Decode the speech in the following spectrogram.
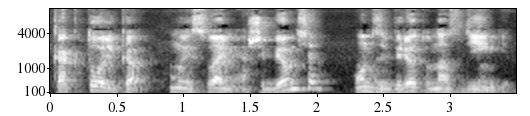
Как только мы с вами ошибемся, он заберет у нас деньги.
